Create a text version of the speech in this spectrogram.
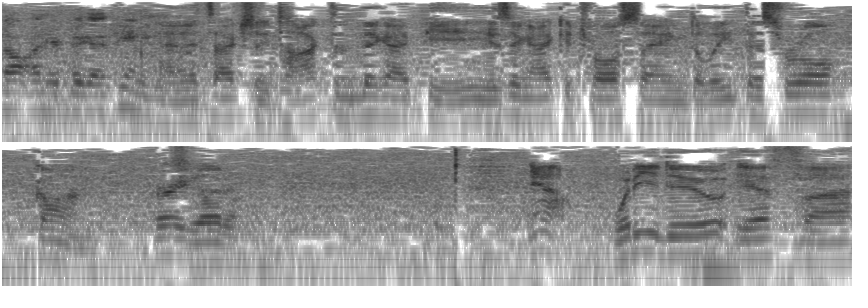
not, not on your big IP anymore. And it's actually talked to the big IP using iControl saying delete this rule, gone. Very See you later. Now, what do you do if uh,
